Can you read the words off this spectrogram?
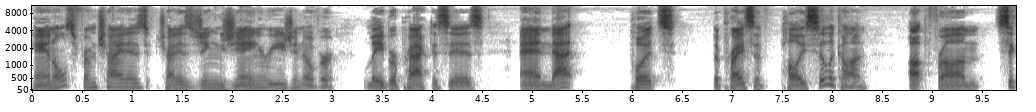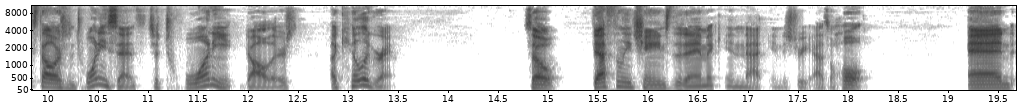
panels from China's China's Xinjiang region over labor practices, and that puts the price of polysilicon up from six dollars and twenty cents to twenty dollars a kilogram. So definitely changed the dynamic in that industry as a whole. And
